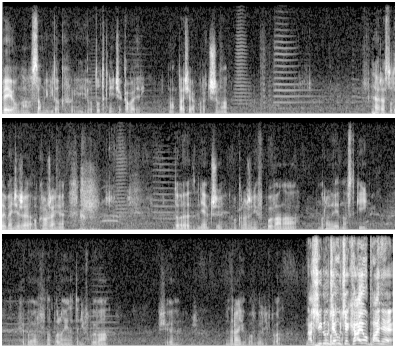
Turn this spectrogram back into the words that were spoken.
wieją na sam widok i od dotknięcia kawalerii. No, ta się akurat trzyma. Teraz tutaj będzie, że okrążenie. Do, nie wiem, czy okrążenie wpływa na morale jednostki. Chyba w Napoleonie na to nie wpływa. Się, generalnie chyba w ogóle nie wpływa. Nasi ludzie uciekają, panie!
